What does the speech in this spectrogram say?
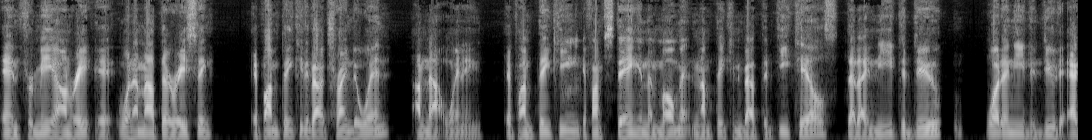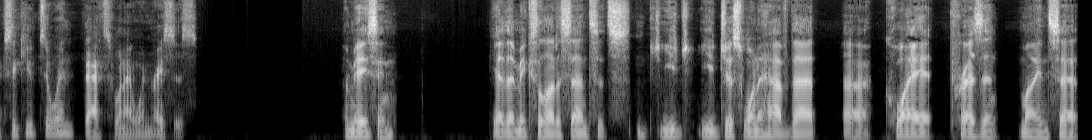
And for me, on rate eh, when I'm out there racing, if I'm thinking about trying to win, I'm not winning. If I'm thinking, if I'm staying in the moment and I'm thinking about the details that I need to do, what I need to do to execute to win, that's when I win races. Amazing. Yeah, that makes a lot of sense. It's you. You just want to have that uh, quiet, present mindset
